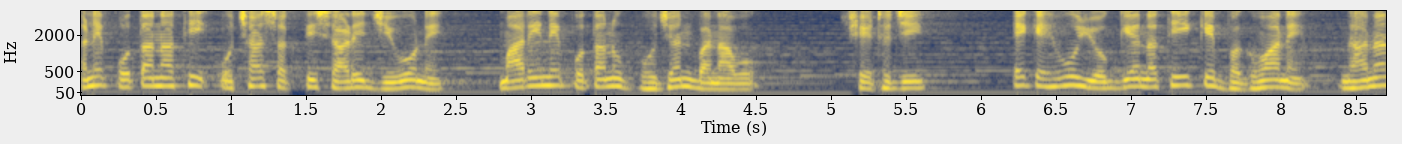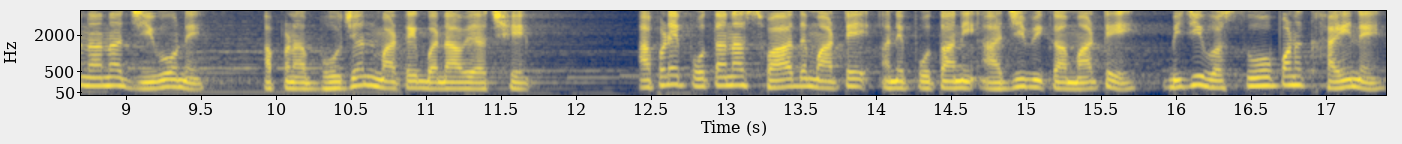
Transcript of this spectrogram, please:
અને પોતાનાથી ઓછા શક્તિશાળી જીવોને મારીને પોતાનું ભોજન બનાવો. શેઠજી, એ કહેવું યોગ્ય નથી કે ભગવાને નાના નાના જીવોને આપણા ભોજન માટે બનાવ્યા છે. આપણે પોતાના સ્વાદ માટે અને પોતાની આજીવિકા માટે બીજી વસ્તુઓ પણ ખાઈને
